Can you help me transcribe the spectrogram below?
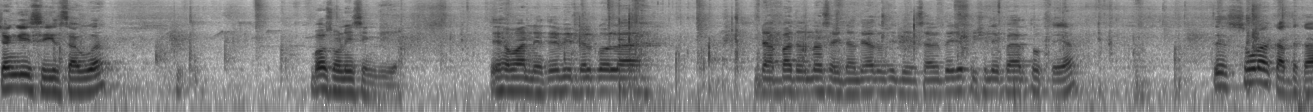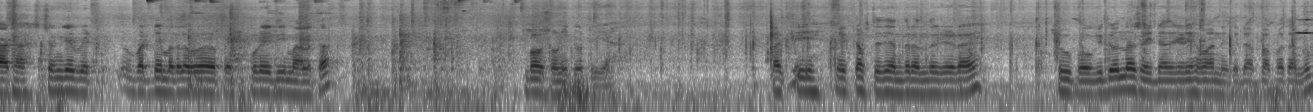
ਚੰਗੀ ਸੀਲ ਸਾਊ ਆ। ਬਹੁਤ ਸੋਹਣੀ ਸਿੰਗੀ ਆ। ਤੇ ਹਵਾਨੇ ਤੇ ਵੀ ਬਿਲਕੁਲ ਡਾਬਾ ਦੋਨਾਂ ਸਾਈਡਾਂ ਤੇ ਆ, ਤੁਸੀਂ ਦੇਖ ਸਕਦੇ ਜੇ ਪਿਛਲੇ ਪੈਰ ਧੋਤੇ ਆ। ਤੇ ਸੋਹਣਾ ਕੱਦ ਕਾਠ ਆ, ਚੰਗੇ ਵਿੱਟ- ਵੱਡੇ ਮਤਲਬ ਪਿੱਠਪੁਰੇ ਦੀ ਮਾਲਕ ਆ। ਬਹੁਤ ਸੋਹਣੀ ਝੋਟੀ ਹੈ ਬਾਕੀ ਇੱਕ ਹਫ਼ਤੇ ਦੇ ਅੰਦਰ ਅੰਦਰ ਜਿਹੜਾ ਹੈ ਸੂਪ ਹੋਊਗੀ, ਦੋਨਾਂ ਸਾਈਡਾਂ ਦੇ ਜਿਹੜੇ ਹਵਾਨੇ ਤੇ ਡੱਬਾ ਆਪਾਂ ਤੁਹਾਨੂੰ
